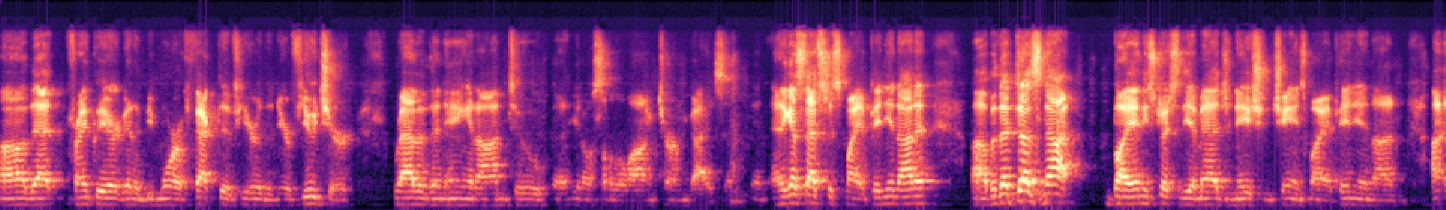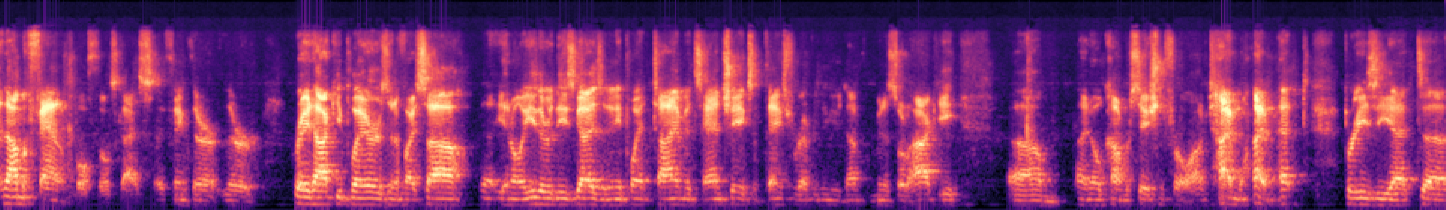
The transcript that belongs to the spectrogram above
uh, that, frankly, are going to be more effective here in the near future, rather than hanging on to uh, you know some of the long term guys. And, and, and, I guess that's just my opinion on it. Uh, but that does not, by any stretch of the imagination, change my opinion on. And I'm a fan of both those guys. I think they're they're great hockey players. And if I saw, you know, either of these guys at any point in time, it's handshakes and thanks for everything you've done for Minnesota hockey. Um, I know conversation for a long time when I met Breezy at, uh,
